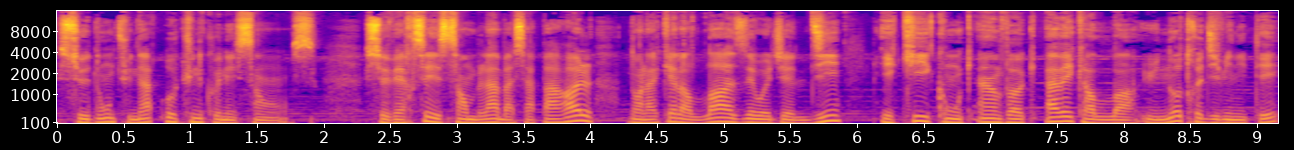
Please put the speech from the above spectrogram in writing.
ce dont tu n'as aucune connaissance. Ce verset est semblable à sa parole dans laquelle Allah dit Et quiconque invoque avec Allah une autre divinité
